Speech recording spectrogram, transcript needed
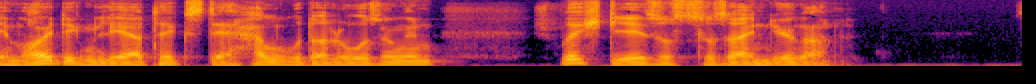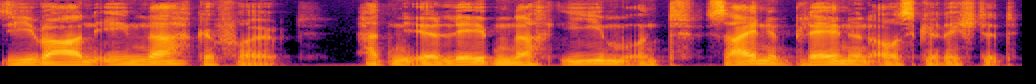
Im heutigen Lehrtext der Herrnhuter Losungen spricht Jesus zu seinen Jüngern. Sie waren ihm nachgefolgt, hatten ihr Leben nach ihm und seinen Plänen ausgerichtet,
